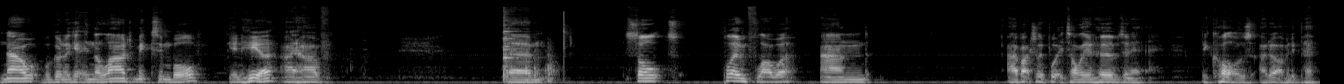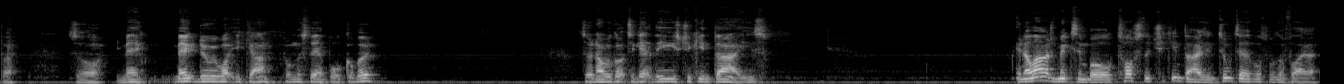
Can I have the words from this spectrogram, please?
Now we're going to get in the large mixing bowl. In here I have um, salt, plain flour, and I've actually put Italian herbs in it because I don't have any pepper. So you make make do with what you can from the staple cupboard. So now we've got to get these chicken thighs in a large mixing bowl, toss the chicken thighs in two tablespoons of flour.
